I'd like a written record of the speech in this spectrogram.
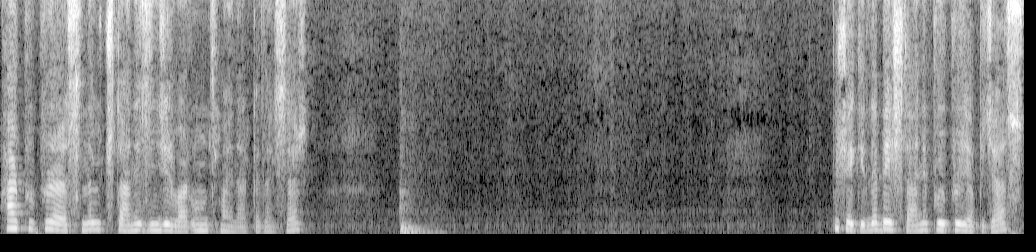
Her pırpır arasında 3 tane zincir var. Unutmayın arkadaşlar. Bu şekilde 5 tane pırpır yapacağız.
